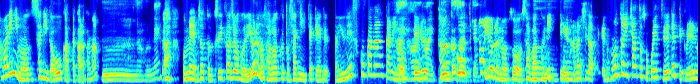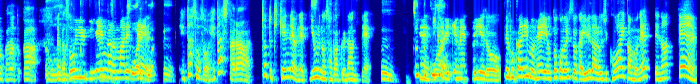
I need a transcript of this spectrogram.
あまりにも詐欺が多かったからかな。うーん。なるほどね。あ、ごめん、ちょっと追加情報で夜の砂漠とさっき言ったけど、ユネスコかなんかに載ってる観光地の夜のそう砂漠にっていううん話だったけど、本当にちゃんとそこに連れてってくれるのかなとか、ななんかそういう疑念が生まれて。下手そうそう、下手したらちょっと危険だよね、夜の砂漠なんて。うん。ちょっね、いくらと怖い。イケメンといえど、で他にもね、男の人とかいるだろうし、怖いかもねってなって、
